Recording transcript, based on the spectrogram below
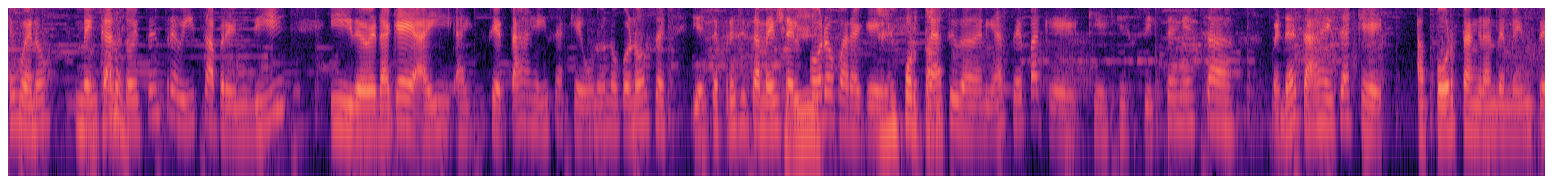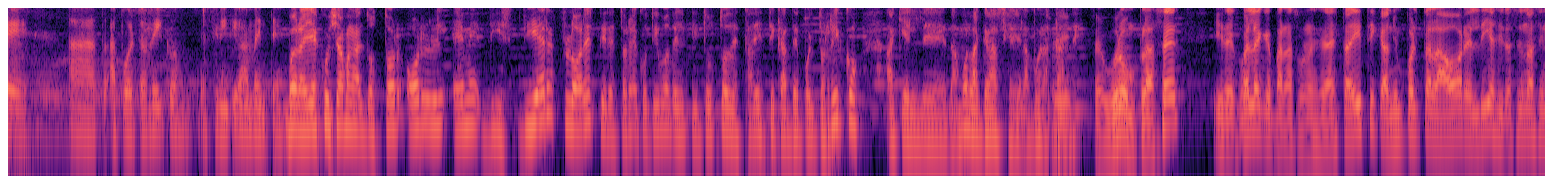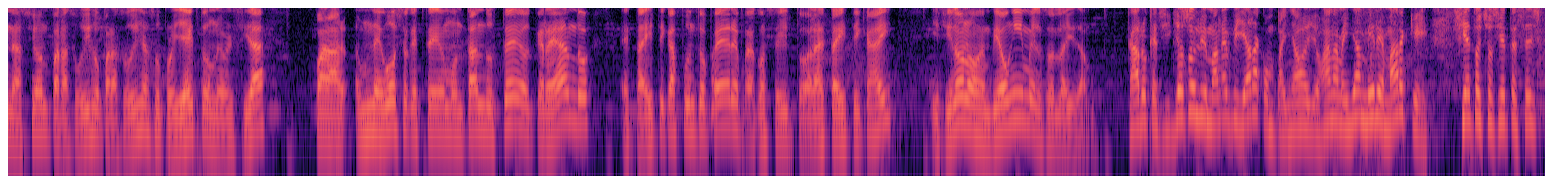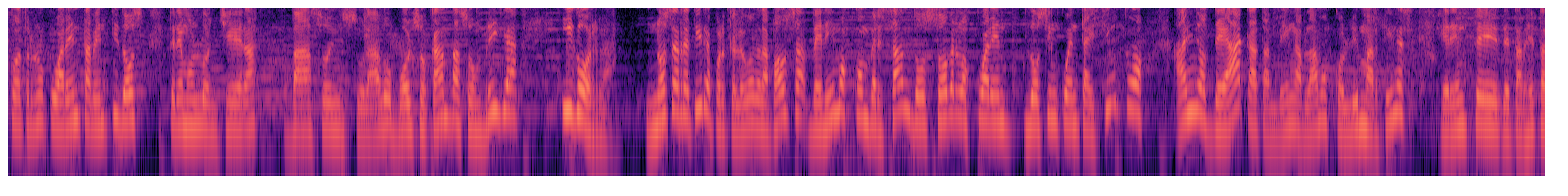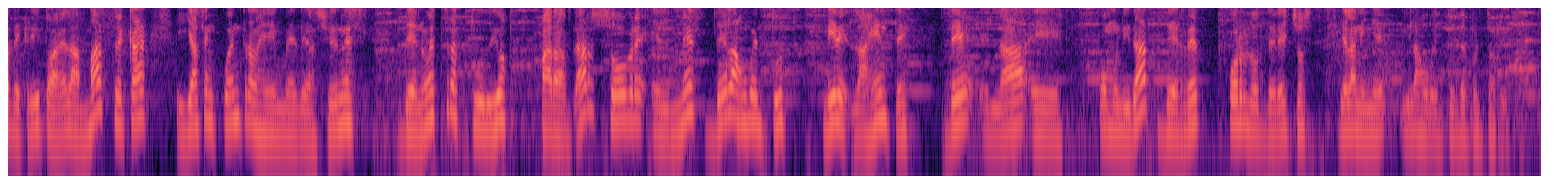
Qué bueno, me encantó esta entrevista, aprendí y de verdad que hay, hay ciertas agencias que uno no conoce y este es precisamente el foro para que la ciudadanía sepa que, que- que existen estas, ¿verdad? estas agencias que aportan grandemente a, a Puerto Rico, definitivamente. Bueno, ahí escuchaban al doctor Orville M. Disdier Flores, director ejecutivo del Instituto de Estadísticas de Puerto Rico, a quien le damos las gracias y las buenas Sí, tardes. seguro, un placer. Y recuerde que para su necesidad estadística, no importa la hora, el día, si te hace una asignación para su hijo, para su hija, su proyecto, universidad, para un negocio que esté montando usted o creando, estadísticas.pr puede conseguir todas las estadísticas ahí. Y si no, nos envía un email, nosotros le ayudamos. Claro que sí, yo soy Luis Manuel Villar, acompañado de Johanna Millán. Mire, marque 787-641-4022. Tenemos lonchera, vaso insulado, bolso camba, sombrilla y gorra. No se retire porque luego de la pausa venimos conversando sobre los, 40 los 55 años de ACA. También hablamos con Luis Martínez, gerente de tarjetas de crédito a la Mastercard, y ya se encuentran las inmediaciones de nuestro estudio para hablar sobre el mes de la juventud. Mire, la gente de la eh, comunidad de Red por los Derechos de la Niñez y la Juventud de Puerto Rico.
